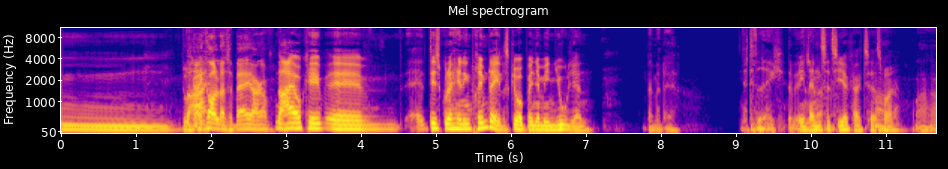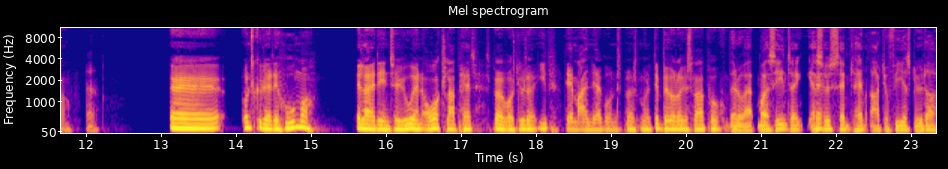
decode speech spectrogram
Øhm, Du skal nej. ikke holde dig tilbage, Jacob. Nej, okay. Øh, det skulle da Henning Primdal, skriver Benjamin Julian. Hvem er det? Ja, det ved jeg ikke. Det ved en jeg anden satirekarakter, tror jeg. Wow. Øh, undskyld, er det humor? Eller er det interview af en overklaphat, spørger vores lytter Ip. Det er et meget nærgående spørgsmål. Det behøver du ikke at svare på. Ved du hvad, må jeg sige en ting? Jeg Ja. synes simpelthen, Radio 4's lyttere,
